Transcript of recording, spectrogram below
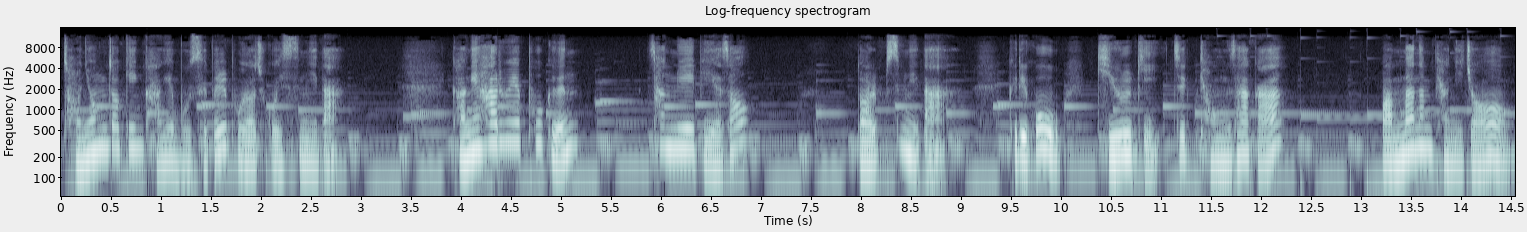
전형적인 강의 모습을 보여주고 있습니다. 강의 하류의 폭은 상류에 비해서 넓습니다. 그리고 기울기, 즉 경사가 완만한 편이죠.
